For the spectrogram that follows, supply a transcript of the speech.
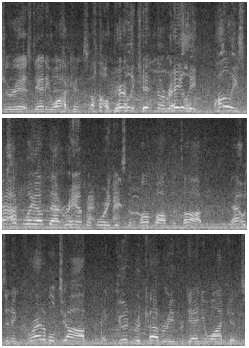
Sure is. Danny Watkins, oh, barely getting the railing. Ollie's halfway up that ramp before he gets the pump off the top. That was an incredible job and good recovery for Daniel Watkins.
